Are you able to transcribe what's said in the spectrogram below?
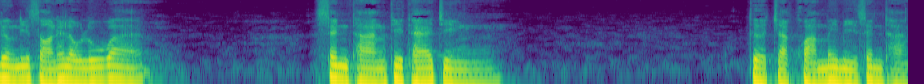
เรื่องนี้สอนให้เรารู้ว่า เส้นทางที่แท้จริง เกิดจากความไม่มีเส้นทาง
